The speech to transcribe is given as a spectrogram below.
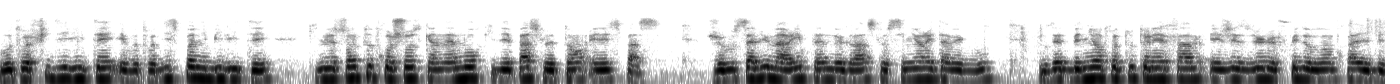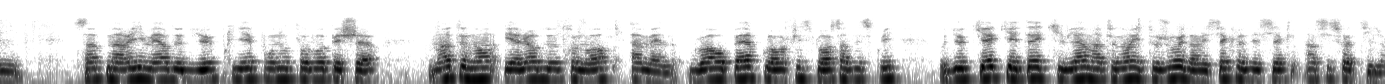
votre fidélité et votre disponibilité, qui ne sont autre chose qu'un amour qui dépasse le temps et l'espace. Je vous salue Marie, pleine de grâce, le Seigneur est avec vous. Vous êtes bénie entre toutes les femmes, et Jésus, le fruit de vos entrailles, est béni. Sainte Marie, Mère de Dieu, priez pour nous pauvres pécheurs, maintenant et à l'heure de notre mort. Amen. Gloire au Père, gloire au Fils, gloire au Saint-Esprit, au Dieu qui est, qui était, qui vient, maintenant et toujours et dans les siècles des siècles. Ainsi soit-il.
